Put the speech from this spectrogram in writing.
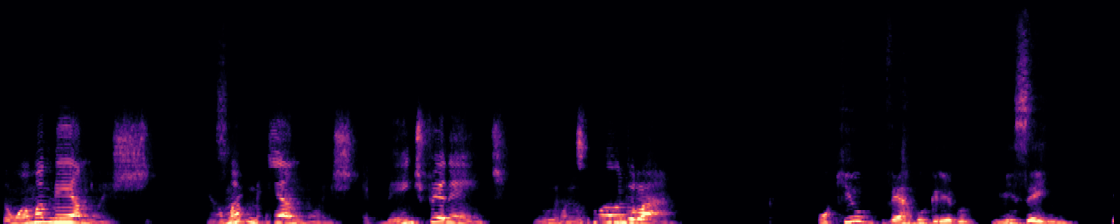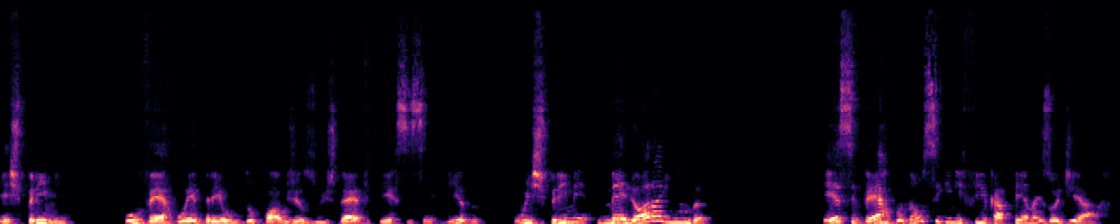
Então ama menos. Isso ama aí. menos. É bem diferente. Uhum. Continuando lá. O que o verbo grego misein exprime, o verbo hebreu do qual Jesus deve ter se servido, o exprime melhor ainda. Esse verbo não significa apenas odiar,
